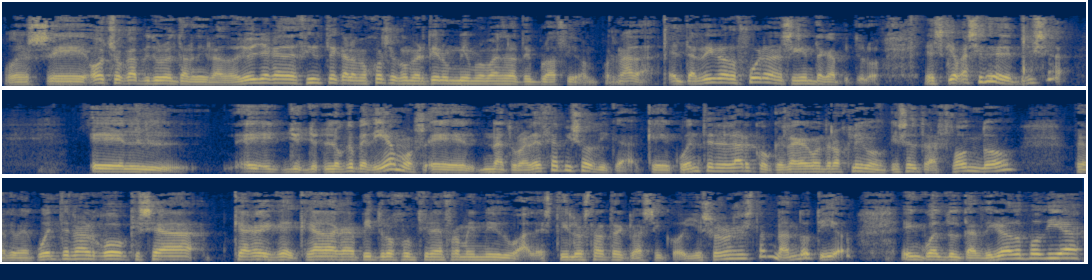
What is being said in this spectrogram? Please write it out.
pues eh, ocho capítulos del tardígrado. Yo llegué a decirte que a lo mejor se convertía en un miembro más de la tripulación. Pues nada, el tardígrado fuera en el siguiente capítulo. Es que va así de deprisa el, eh, lo que pedíamos, eh, naturaleza episódica, que cuenten el arco, que es la que cuenta los Klingon, que es el trasfondo, pero que me cuenten algo que sea, que haga que cada capítulo funcione de forma individual, estilo Star clásico. Y eso nos están dando, tío. En cuanto el tardigrado podía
